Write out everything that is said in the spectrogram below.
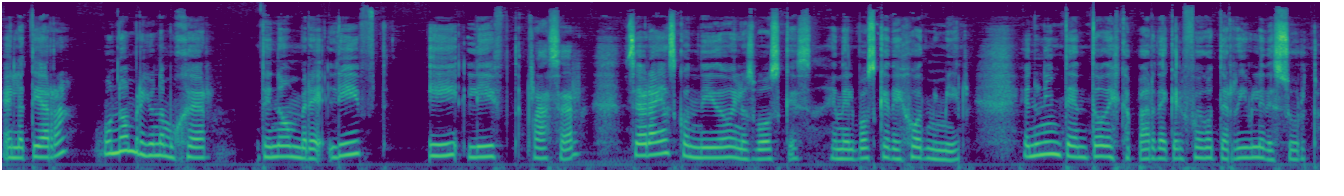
En la tierra, un hombre y una mujer de nombre Lift y Lift Racer se habrán escondido en los bosques, en el bosque de Hodmimir, en un intento de escapar de aquel fuego terrible de Surto,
